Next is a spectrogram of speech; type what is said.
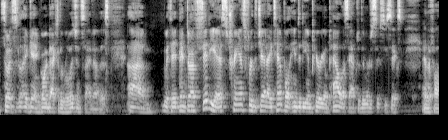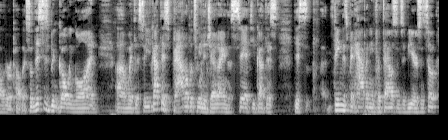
so it's again going back to the religion side of this. Um, with it, then Darth Sidious transferred the Jedi Temple into the Imperial Palace after the Order 66 and the fall of the Republic. So this has been going on um, with this. So you've got this battle between the Jedi and the Sith. You've got this this thing that's been happening for thousands of years, and so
